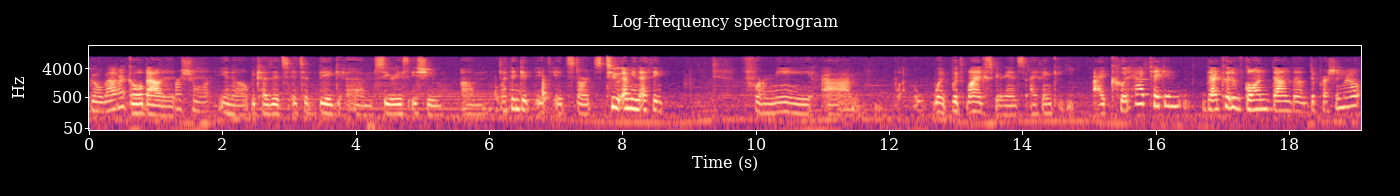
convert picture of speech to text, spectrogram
Go about it go about it. for sure. you know, because it's it's a big, um, serious issue. Um, I think it, it, it starts to. I mean, I think for me, um, w- with, with my experience, I think I could have taken, I could have gone down the depression route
